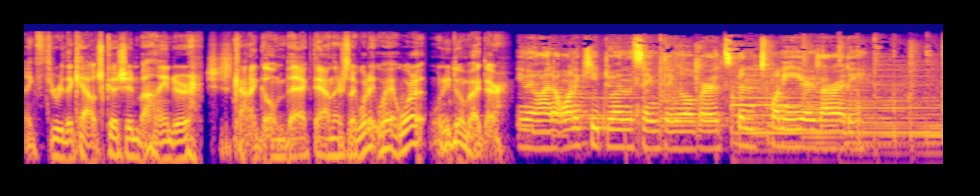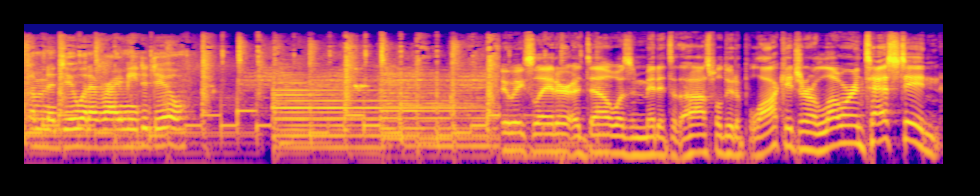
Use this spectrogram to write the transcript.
like through the couch cushion behind her. She's kind of going back down there. She's like, what, wait, what, what are you doing back there? You know, I don't want to keep doing the same thing over. It's been 20 years already. I'm going to do whatever I need to do. Two weeks later, Adele was admitted to the hospital due to blockage in her lower intestine.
